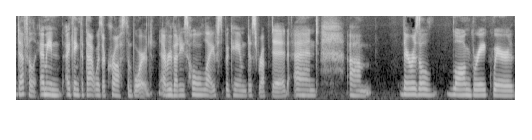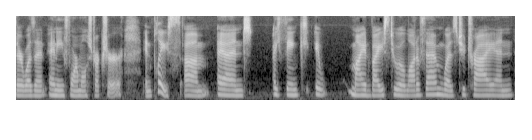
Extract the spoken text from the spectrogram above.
definitely. I mean, I think that that was across the board. Everybody's whole lives became disrupted. And um, there was a long break where there wasn't any formal structure in place. Um, and I think it my advice to a lot of them was to try and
